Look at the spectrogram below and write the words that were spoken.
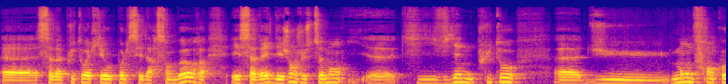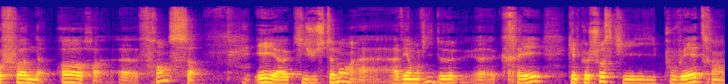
ça va plutôt être Léopold Sédar Sangor et ça va être des gens justement qui viennent plutôt du monde francophone hors France et euh, qui justement avait envie de euh, créer quelque chose qui pouvait être un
